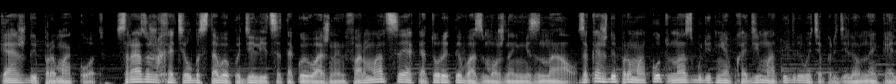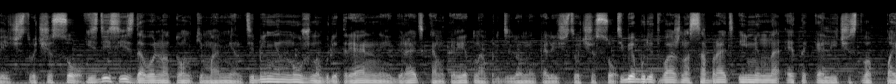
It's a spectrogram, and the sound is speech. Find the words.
каждый промокод. Сразу же хотел бы с тобой поделиться такой важной информацией, о которой ты возможно не знал. За каждый промокод у нас будет необходимо отыгрывать определенное количество часов. И здесь есть довольно тонкий момент. Тебе не нужно будет реально играть конкретно определенное количество часов. Тебе будет важно собрать именно это количество по.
